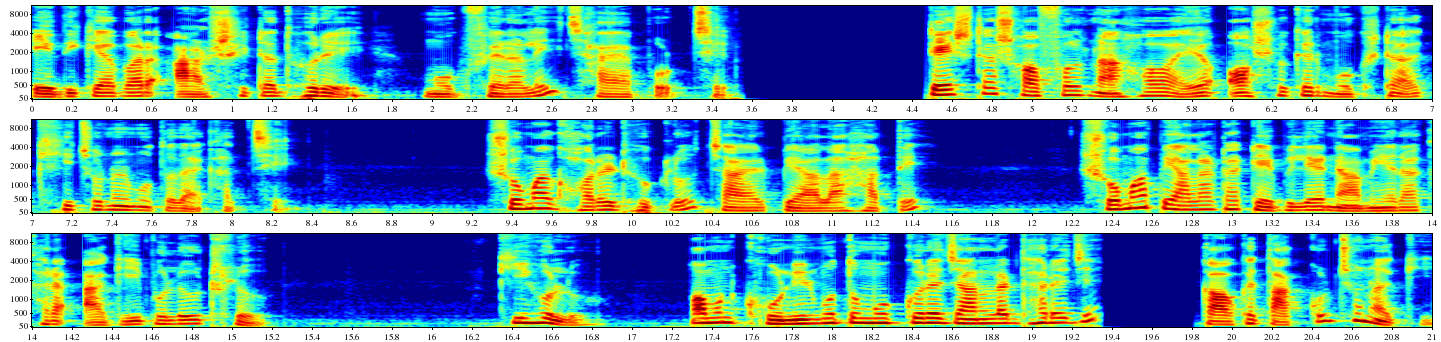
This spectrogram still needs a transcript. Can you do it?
এদিকে আবার আরশিটা ধরে মুখ ফেরালেই ছায়া পড়ছে। টেস্টটা সফল না হওয়ায় অশোকের মুখটা খিচনের মতো দেখাচ্ছে। সোমা ঘরে ঢুকলো চায়ের পেয়ালা হাতে। সোমা পেয়ালাটা টেবিলে নামিয়ে রাখার আগেই বলে উঠল, কি হলো? অমন খুনির মতো মুখ করে জানলার ধারে যে? কাউকে তাক করছ নাকি?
